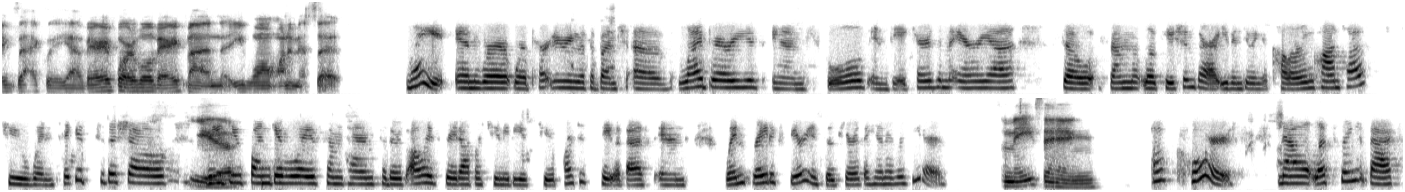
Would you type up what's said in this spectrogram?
Exactly. Yeah. Very affordable, very fun. You won't want to miss it. Right. And we're we're partnering with a bunch of libraries and schools and daycares in the area. So some locations are even doing a coloring contest to win tickets to the show. Yeah. We do fun giveaways sometimes. So there's always great opportunities to participate with us and win great experiences here at the Hanover Theater. Amazing. Of course. Now let's bring it back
